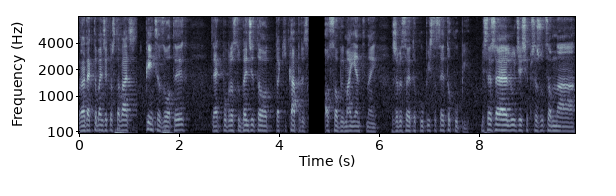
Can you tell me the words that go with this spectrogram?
To nawet jak to będzie kosztować 500 zł, to jak po prostu będzie to taki kaprys osoby majętnej, żeby sobie to kupić, to sobie to kupi. Myślę, że ludzie się przerzucą na,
